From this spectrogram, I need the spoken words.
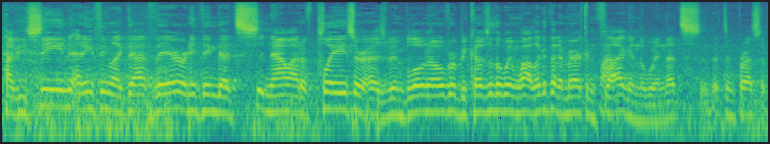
Have you seen anything like that there? Anything that's now out of place or has been blown over because of the wind? Wow, look at that American flag wow. in the wind. That's that's impressive.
